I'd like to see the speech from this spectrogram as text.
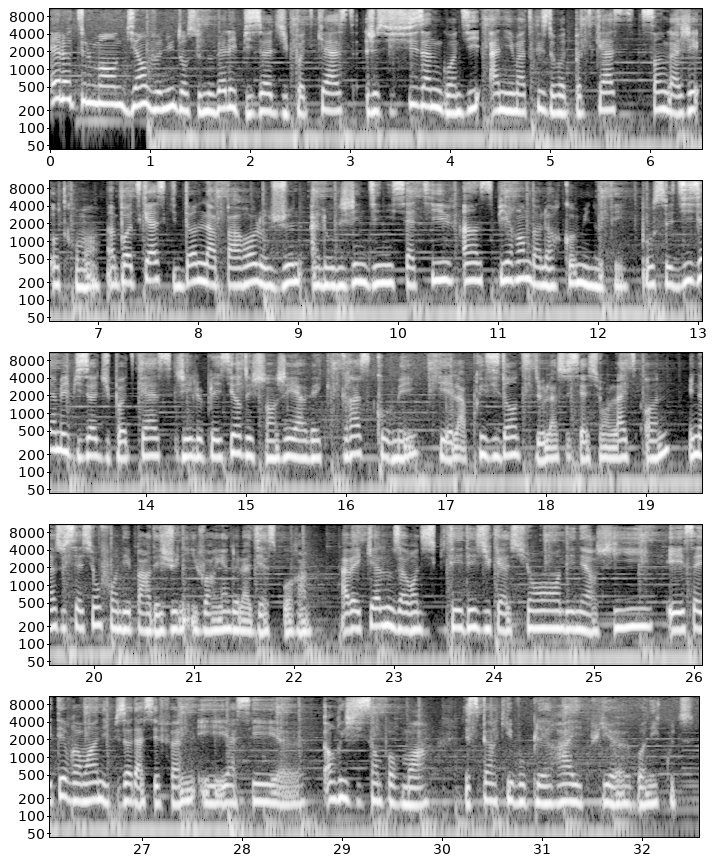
Hello tout le monde, bienvenue dans ce nouvel épisode du podcast. Je suis Suzanne Gwandi, animatrice de votre podcast S'engager autrement. Un podcast qui donne la parole aux jeunes à l'origine d'initiatives inspirantes dans leur communauté. Pour ce dixième épisode du podcast, j'ai eu le plaisir d'échanger avec Grace Comé, qui est la présidente de l'association Light On, une association fondée par des jeunes ivoiriens de la diaspora. Avec elle, nous avons discuté d'éducation, d'énergie et ça a été vraiment un épisode assez fun et assez euh, enrichissant pour moi. J'espère qu'il vous plaira et puis euh, bonne écoute.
